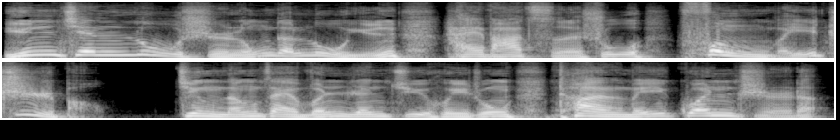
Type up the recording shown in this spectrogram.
云间陆世龙的陆云还把此书奉为至宝，竟能在文人聚会中叹为观止的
